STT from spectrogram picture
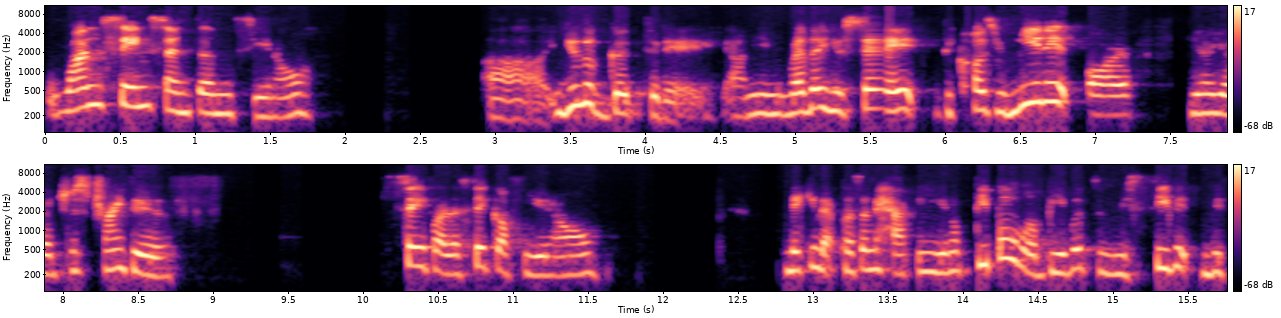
one same sentence, you know, uh, you look good today. I mean, whether you say it because you need it or you know you're just trying to say for the sake of you know making that person happy you know people will be able to receive it with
